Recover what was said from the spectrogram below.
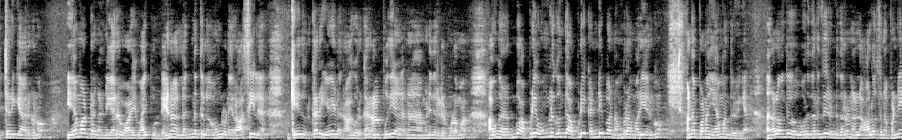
எச்சரிக்கையாக இருக்கணும். ஏமாற்றங்கள் நிகர வாய் வாய்ப்பு உண்டு. ஏன்னா லக்னத்தில் உங்களுடைய ராசியில் கேது இருக்கார் ஏழு ராகு இருக்கார். ஆனால் புதிய மனிதர்கள் மூலமாக அவங்க ரொம்ப அப்படியே உங்களுக்கு வந்து அப்படியே கண்டிப்பாக நம்புகிற மாதிரியே இருக்கும். ஆனால் பணம் ஏமாந்துருவீங்க. அதனால் வந்து ஒரு தடவை ரெண்டு தடவை நல்ல ஆலோசனை பண்ணி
